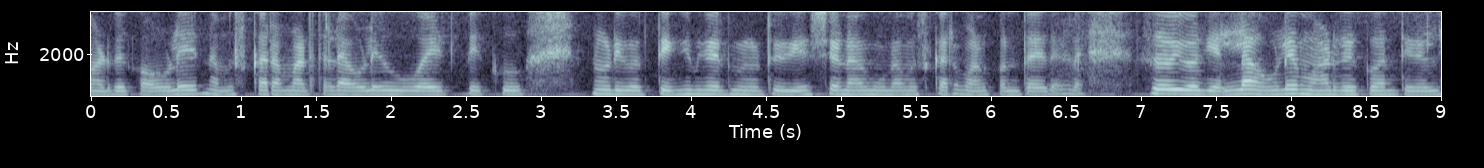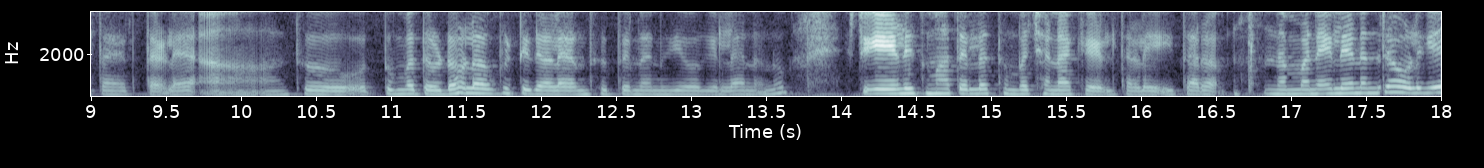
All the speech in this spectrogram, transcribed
ಮಾಡಬೇಕು. ಅವಳೇ ನಮಸ್ಕಾರ ಮಾಡ್ತಾಳೆ. ಅವಳೇ ಹೂವು ಇಡಬೇಕು. ನೋಡಿ ಇವಾಗ ತೆಂಗಿನಗಡೆ ನೋಡ್ರಿ, ಎಷ್ಟು ಚೆನ್ನಾಗಿ ನಮಸ್ಕಾರ ಮಾಡ್ಕೊತಾ ಇದ್ದಾಳೆ. ಸೊ ಇವಾಗ ಎಲ್ಲ ಅವಳೇ ಮಾಡಬೇಕು ಅಂತ ಹೇಳ್ತಾ ಇರ್ತಾಳೆ. ಸೊ ತುಂಬ ದೊಡ್ಡವಳಾಗ್ಬಿಟ್ಟಿದ್ದಾಳೆ ಅನಿಸುತ್ತೆ ನನಗೆ ಇವಾಗೆಲ್ಲ ನಾನು ಇಷ್ಟು ಹೇಳಿದ ಮಾತೆಲ್ಲ ತುಂಬ ಚೆನ್ನಾಗಿ ಕೇಳ್ತಾಳೆ. ಈ ಥರ ನಮ್ಮ ಮನೇಲಿ ಏನಂದರೆ ಅವಳಿಗೆ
